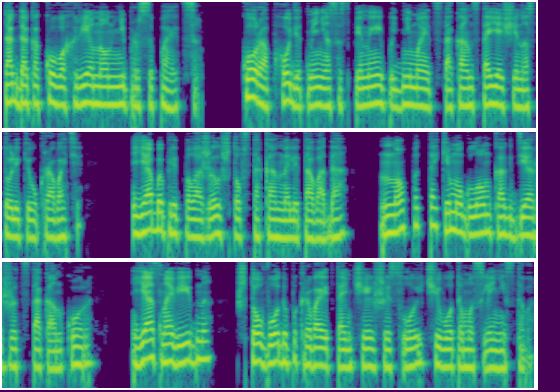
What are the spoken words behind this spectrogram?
тогда какого хрена он не просыпается. Кора обходит меня со спины и поднимает стакан, стоящий на столике у кровати. Я бы предположил, что в стакан налита вода, но под таким углом, как держит стакан Кора, ясно видно, что воду покрывает тончайший слой чего-то маслянистого.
